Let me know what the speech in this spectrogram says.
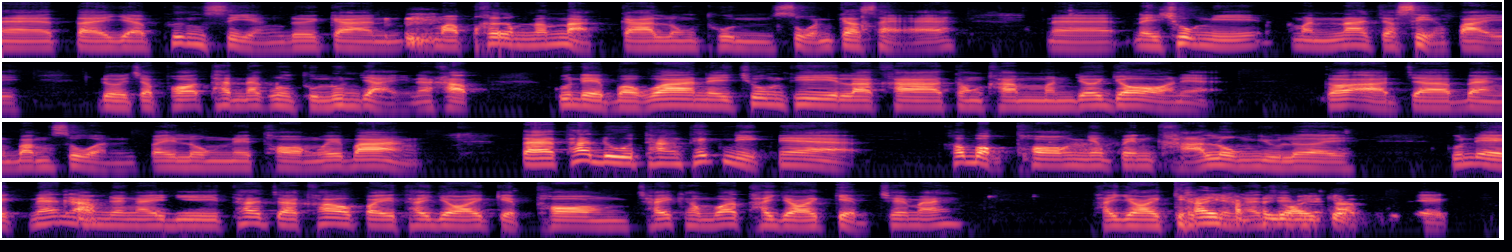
นะแต่อย่าเพิ่งเสี่ยงโดยการมาเพิ่มน้ำหนักการลงทุนสวนกระแสนะในช่วงนี้มันน่าจะเสี่ยงไป โดยเฉพาะท่านนักลงทุนรุ่นใหญ่นะครับ คุณเดชบอกว่าในช่วงที่ราคาทองคำมันย่อๆเนี่ยก็อาจจะแบ่งบางส่วนไปลงในทองไว้บ้าง แต่ถ้าดูทางเทคนิคเนี่ยเขาบอกทองยังเป็นขาลงอยู่เลย คุณเอกแนะครับนำยังไงดี ถ้าจะเข้าไปทยอยเก็บทอง ใช้คำว่าทยอยเก็บใช่ไหมทยอยเก็บใช่อครับย่างนั้นทใช่ยอไหยมเก็ครับบคุณเอก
